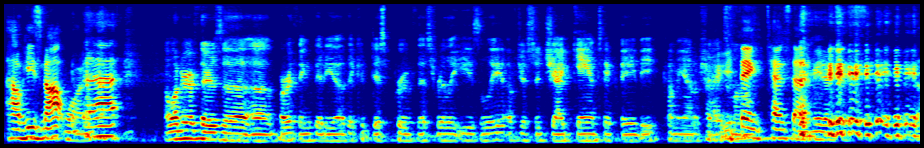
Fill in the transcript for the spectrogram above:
how he's not one. That I wonder if there's a, a birthing video that could disprove this really easily of just a gigantic baby coming out of Shaq's you mom. think 10 centimeters is.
